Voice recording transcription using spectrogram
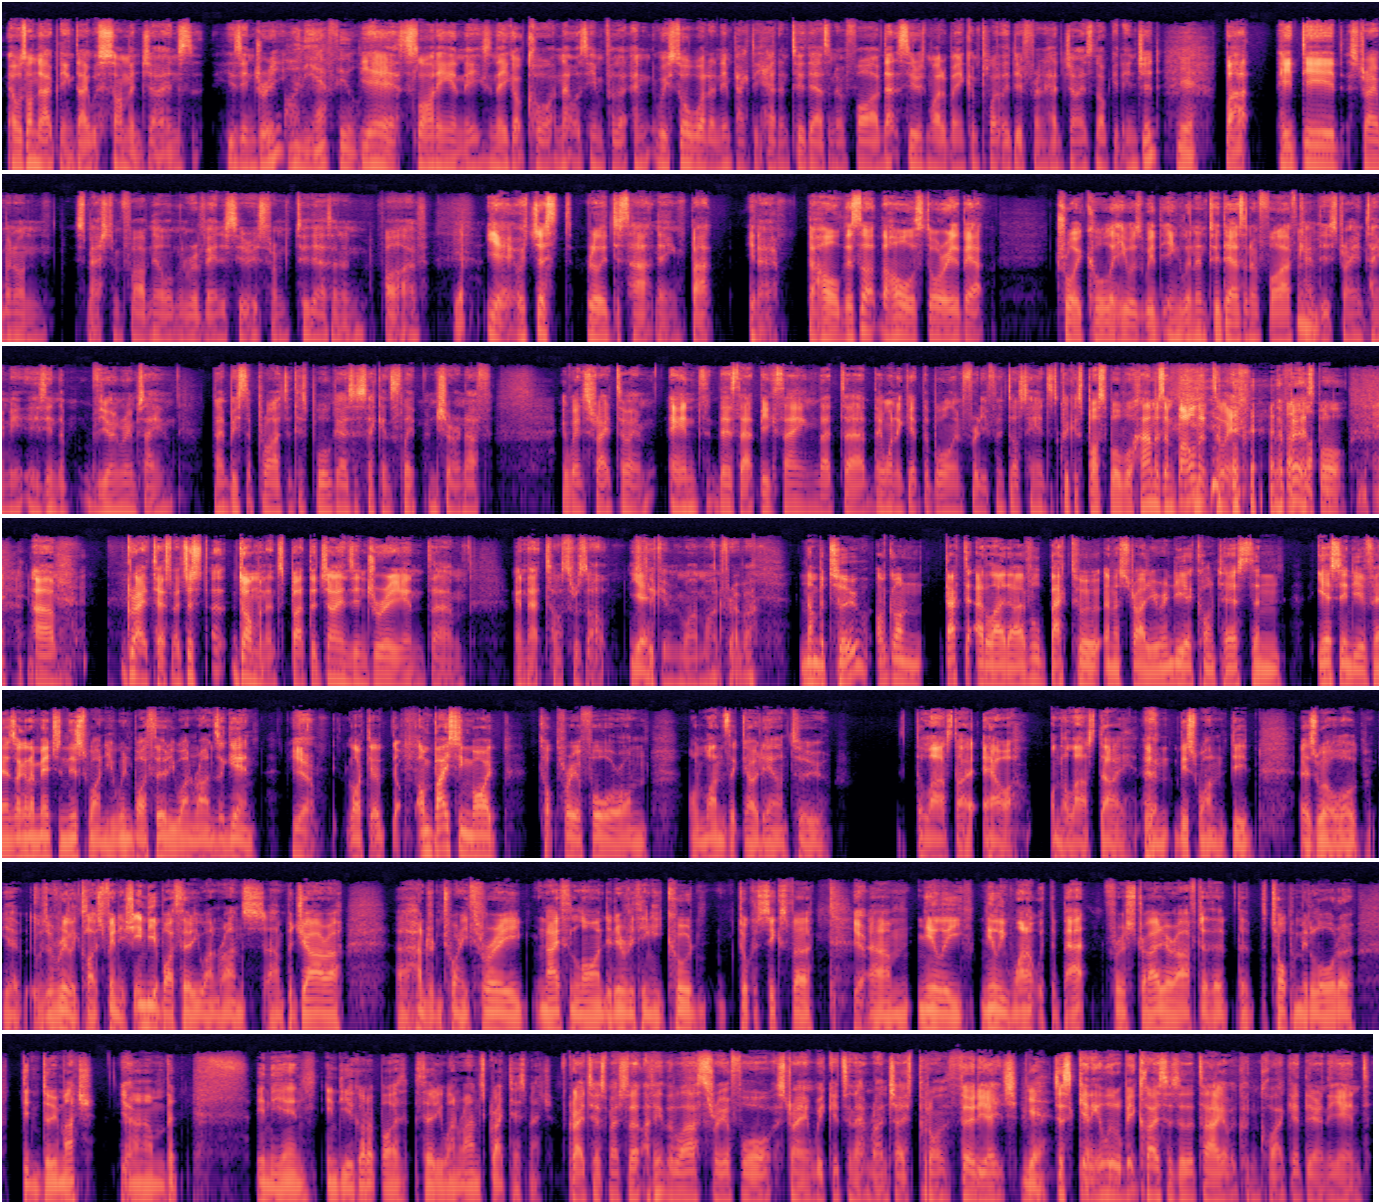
I was on the opening day with Simon Jones, his injury. Oh, in the outfield. Yeah, sliding and his knee got caught, and that was him for that. And we saw what an impact he had in 2005. That series might have been completely different had Jones not get injured, Yeah. but he did. Australia went on, smashed them 5 0 in the revenge series from 2005. Yep. Yeah, it was just really disheartening. But, you know, the whole, there's the whole story about Troy Cooley. He was with England in 2005, came Mm. to the Australian team. He's in the viewing room saying, don't be surprised if this ball goes a second slip. And sure enough, it went straight to him. And there's that big saying that uh, they want to get the ball in Freddie Flintoff's hands as quick as possible. Well, Harmison bowled it to him, the first ball. Um, great test match, just uh, dominance. But the Jones injury and um, and that toss result Yeah. stick in my mind forever. Number two, I've gone back to Adelaide Oval, back to an Australia India contest. And yes, India fans, I'm going to mention this one. You win by 31 runs again. Yeah, Like uh, I'm basing my top three or four on on ones that go down to the last hour on the last day, and this one did as well. Or, yeah, it was a really close finish. India by 31 runs. Um, Pujara. uh, 123. Nathan Lyon did everything he could. Took a six for. Yeah. Um, nearly nearly won it with the bat for Australia after the the, the top and middle order didn't do much. Yeah. Um, but in the end, India got it by 31 runs. Great test match. great test match. I think the last three or four Australian wickets in that run chase put on 30 each. Yeah. just getting a little bit closer to the target, but couldn't quite get there in the end.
